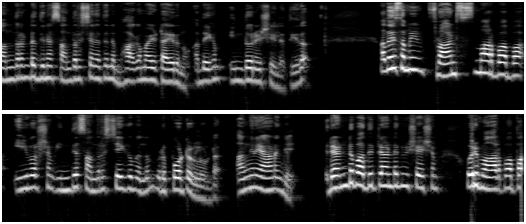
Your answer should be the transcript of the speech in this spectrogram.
പന്ത്രണ്ട് ദിന സന്ദർശനത്തിന്റെ ഭാഗമായിട്ടായിരുന്നു അദ്ദേഹം ഇന്തോനേഷ്യയിലെത്തിയത്. അതേസമയം ഫ്രാൻസിസ് മാർപ്പാപ്പ ഈ വർഷം ഇന്ത്യ സന്ദർശിച്ചേക്കുമെന്നും റിപ്പോർട്ടുകളുണ്ട്. അങ്ങനെയാണെങ്കിൽ രണ്ട് പതിറ്റാണ്ടിനു ശേഷം ഒരു മാർപ്പാപ്പ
